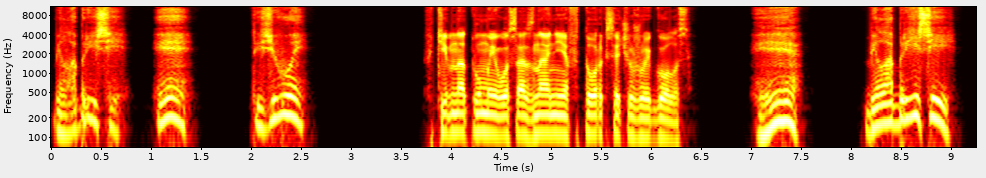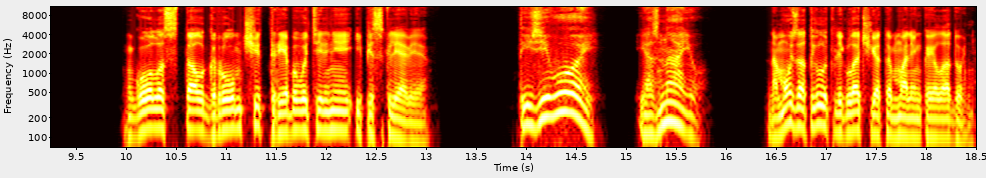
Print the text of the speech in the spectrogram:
Белобрисий, эй, ты живой?» В темноту моего сознания вторгся чужой голос. «Э, Белобрисий!» Голос стал громче, требовательнее и песклявее. «Ты живой, я знаю». На мой затылок легла чья-то маленькая ладонь.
